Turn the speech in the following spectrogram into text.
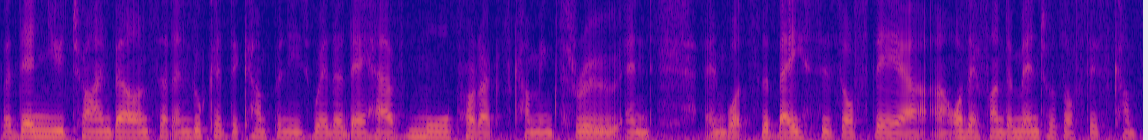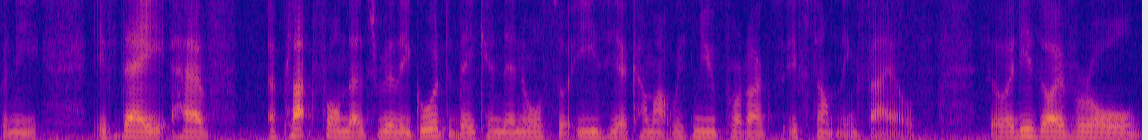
But then you try and balance that and look at the companies whether they have more products coming through and and what's the basis of their uh, or their fundamentals of this company. If they have a platform that's really good, they can then also easier come up with new products if something fails. So it is overall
